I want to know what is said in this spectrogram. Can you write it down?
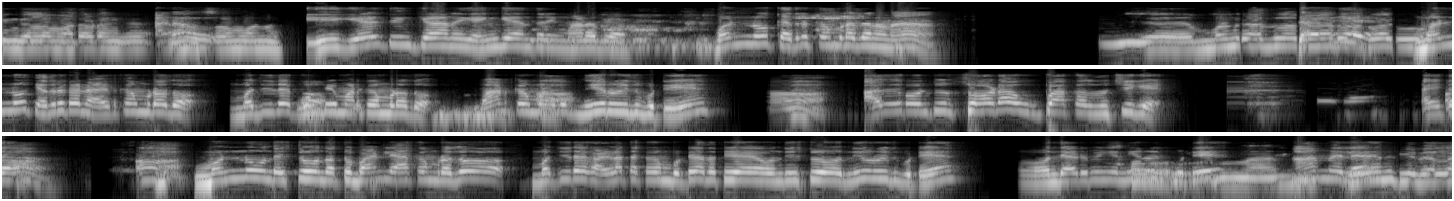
ಹಿಂಗೆಲ್ಲ ಮಾತಾಡಂಗ? ಅಣ್ಣ, ಸೋಮಣ್ಣ. ಈಗ ಹೇಳ್ತೀನಿ ಕೇಳೋಣ ಹೆಂಗೆ ಅಂತ ಹಿಂಗ್ ಮಾಡೋದು. ಮಣ್ಣು ಕೆದ್ರಕೊಂಡ್ಬಿಡೋದಣ್ಣ ಮಣ್ಣು ಮಣ್ಣು ಕೆದ್ರಕೊಂಡು ಅಡ್ಕೊಂಡ್ಬಿಡೋದು ಮಧ್ಯದ ಗುಂಡಿ ಮಾಡ್ಕೊಂಡ್ಬಿಡೋದು ಮಾಡ್ಕೊಂಡ್ಬಿಡೋದು ನೀರು ಇದ್ಬಿಟ್ಟಿ ಅದಕ್ಕೆ ಒಂಚೂರು ಸೋಡಾ ಉಪ್ಪು ಹಾಕೋದು ರುಚಿಗೆ. ಆಯ್ತಾ? ಮಣ್ಣು ಒಂದಿಷ್ಟು ಒಂದ್ ಹತ್ತು ಬಾಂಡ್ಲಿ ಹಾಕೊಂಬಿಡೋದು ಮಧ್ಯದಾಗ ಹಳ್ಳ ತಕೊಂಡ್ಬಿಟ್ಟು ಅದಕ್ಕೆ ಒಂದಿಷ್ಟು ನೀರು ಇದ್ಬಿಟ್ಟು ಒಂದ್ ಎರಡು ಬಿಂಗೆ ನೀರು ಇದ್ಬಿಟ್ಟು ಆಮೇಲೆ ಇದೆಲ್ಲ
